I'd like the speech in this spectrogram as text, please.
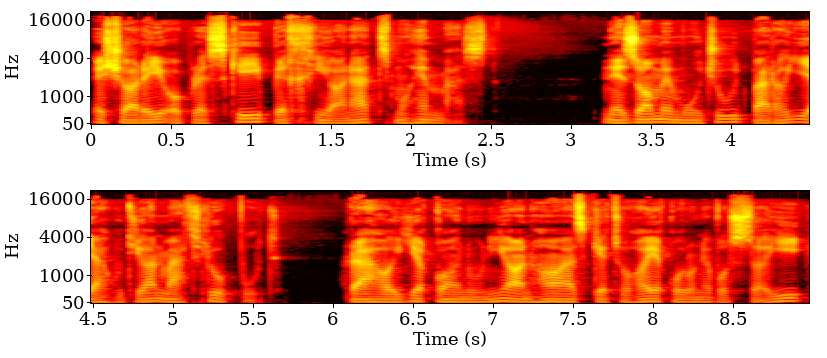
اشاره اوبرسکی به خیانت مهم است. نظام موجود برای یهودیان مطلوب بود. رهایی قانونی آنها از گتوهای قرون وسطایی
